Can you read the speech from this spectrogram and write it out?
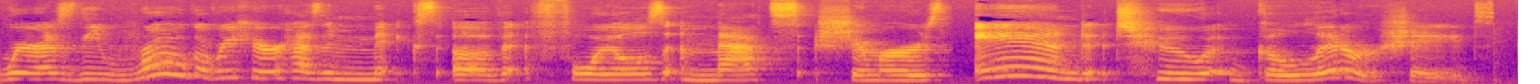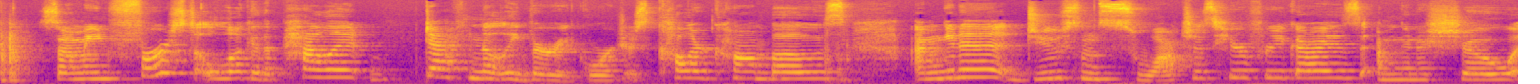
whereas the Rogue over here has a mix of foils, mattes, shimmers, and two glitter shades. So I mean, first look at the palette, definitely very gorgeous color combos. I'm gonna do some swatches here for you guys. I'm gonna show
